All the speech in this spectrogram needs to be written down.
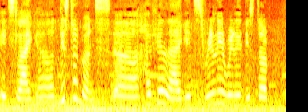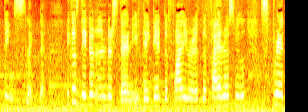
it's like uh, disturbance. Uh, i feel like it's really really disturb things like that. Because they don't understand if they get the virus the virus will spread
